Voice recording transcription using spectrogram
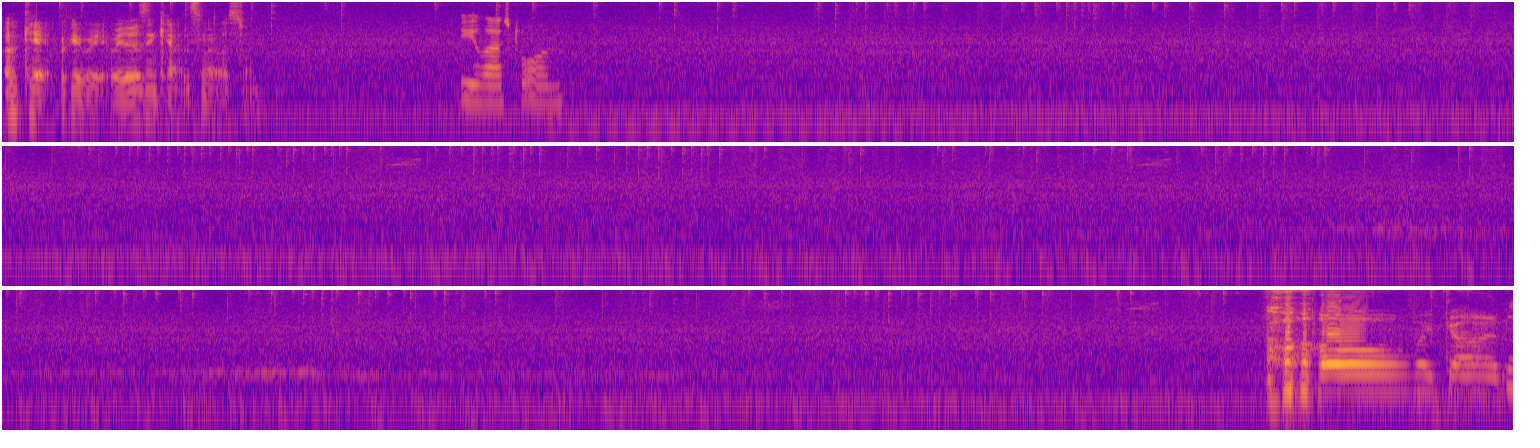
Okay, okay, wait, wait, that doesn't count. This is my last one. The last one. Oh my god.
